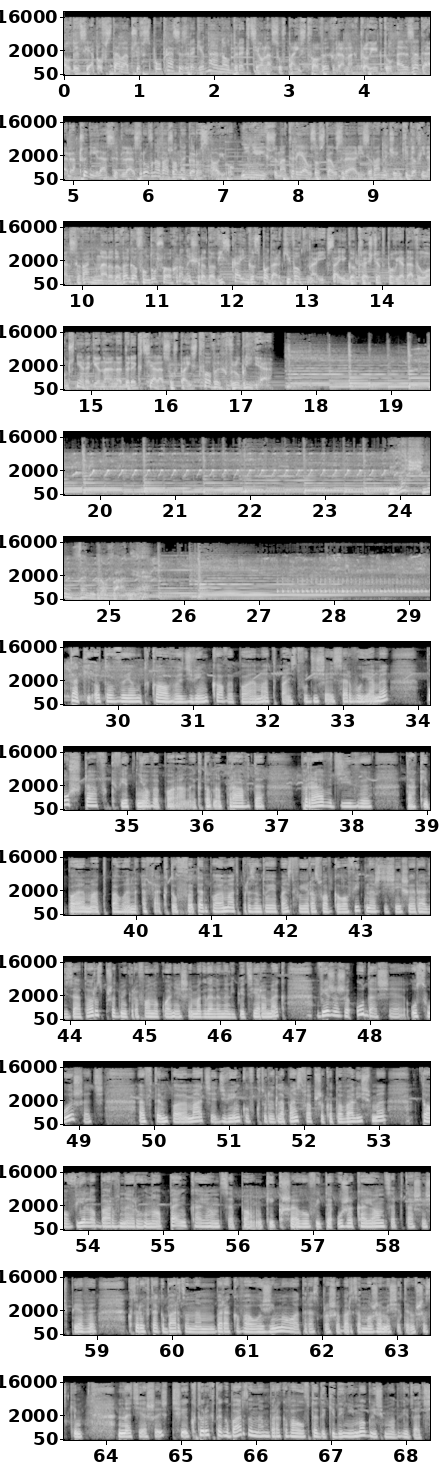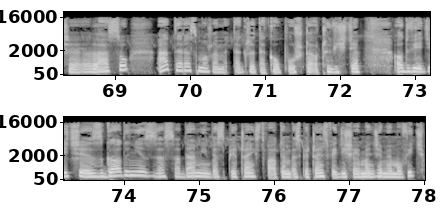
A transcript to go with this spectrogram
Audycja powstała przy współpracy z Regionalną Dyrekcją Lasów Państwowych w ramach projektu LZR, czyli Lasy dla Zrównoważonego Rozwoju. Niniejszy materiał został zrealizowany dzięki dofinansowaniu Narodowego Funduszu Ochrony Środowiska i Gospodarki Wodnej. Za jego treść odpowiada wyłącznie Regionalna Dyrekcja Lasów Państwowych w Lublinie. Leśne wędrowanie. Taki oto wyjątkowy, dźwiękowy poemat Państwu dzisiaj serwujemy. Puszcza w kwietniowy poranek. To naprawdę prawdziwy taki poemat pełen efektów. Ten poemat prezentuje Państwu Jarosław Gołofit, nasz dzisiejszy realizator. Sprzed mikrofonu kłania się Magdalena Lipiec-Jeremek. Wierzę, że uda się usłyszeć w tym poemacie dźwięków, które dla Państwa przygotowaliśmy. To wielobarwne runo, pękające pąki krzewów i te urzekające ptasie śpiewy, których tak bardzo nam brakowało zimą, a teraz proszę bardzo, możemy się tym wszystkim nacieszyć, których tak bardzo nam brakowało wtedy, kiedy nie mogliśmy odwiedzać e, lasu, a teraz możemy także taką puszczę oczywiście odwiedzić zgodnie z zasadami bezpieczeństwa. O tym bezpieczeństwie dzisiaj będziemy mówić.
